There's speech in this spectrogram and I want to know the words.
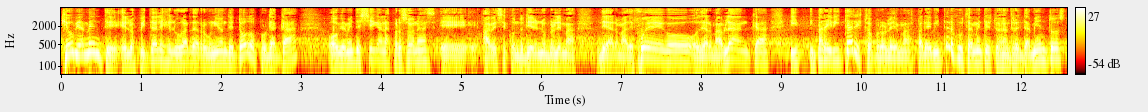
que obviamente el hospital es el lugar de reunión de todos, porque acá obviamente llegan las personas eh, a veces cuando tienen un problema de arma de fuego o de arma blanca, y para evitar estos problemas, para evitar justamente estos enfrentamientos,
